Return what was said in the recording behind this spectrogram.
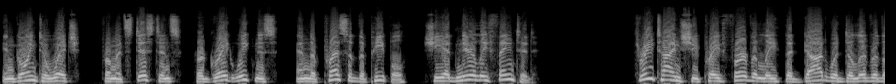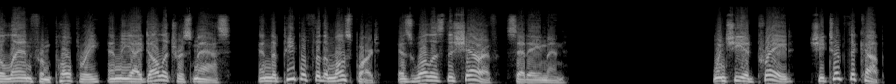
in going to which, from its distance, her great weakness, and the press of the people, she had nearly fainted. Three times she prayed fervently that God would deliver the land from popery and the idolatrous mass, and the people for the most part, as well as the sheriff, said Amen. When she had prayed, she took the cup,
